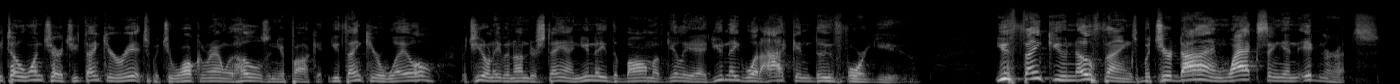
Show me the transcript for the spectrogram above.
He told one church, You think you're rich, but you're walking around with holes in your pocket. You think you're well, but you don't even understand. You need the balm of Gilead. You need what I can do for you. You think you know things, but you're dying, waxing in ignorance.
